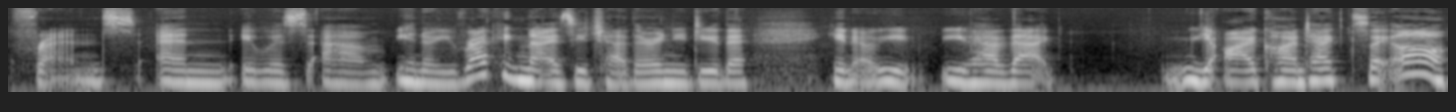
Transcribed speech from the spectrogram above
friends. And it was, um, you know, you recognize each other and you do the, you know, you, you have that eye contact. It's like, oh,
